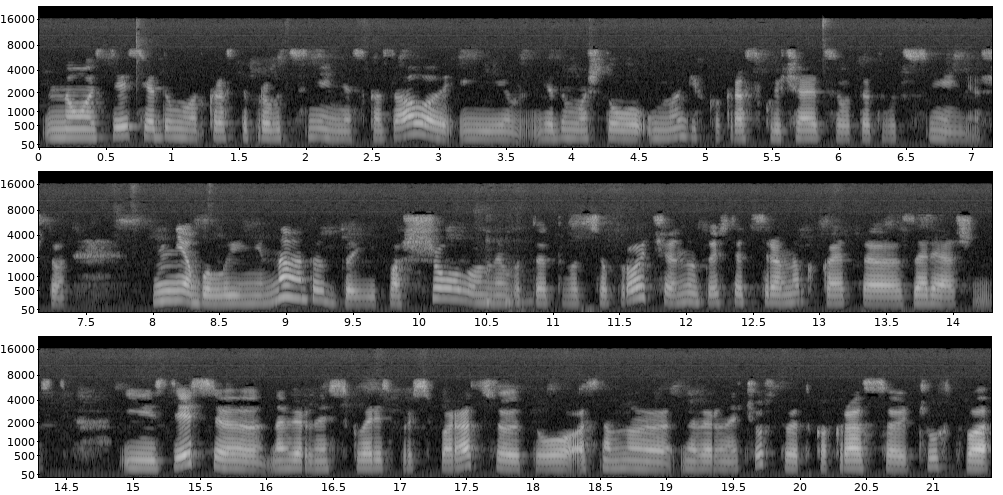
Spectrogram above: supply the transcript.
Но здесь, я думаю, вот как раз ты про вытеснение сказала, и я думаю, что у многих как раз включается вот это вытеснение, что не было и не надо, да и пошел он, и вот это вот все прочее. Ну, то есть это все равно какая-то заряженность. И здесь, э, наверное, если говорить про сепарацию, то основное, наверное, чувство это как раз э, чувство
